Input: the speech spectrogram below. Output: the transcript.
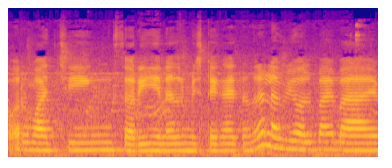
for watching sorry ಏನಾದರೂ ಮಿಸ್ಟೇಕ್ ಆಯ್ತಂದ್ರೆ love you all bye bye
